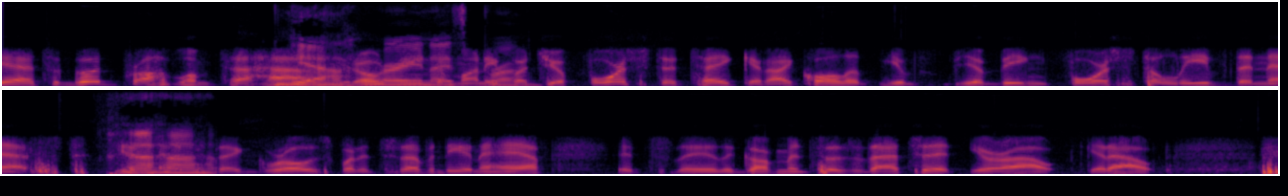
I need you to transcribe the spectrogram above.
Yeah, it's a good problem to have. Yeah, you don't very need nice the money, problem. but you're forced to take it. I call it you you're being forced to leave the nest. You know, that grows, but it's 70 and a half. It's the the government says that's it. You're out. Get out.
